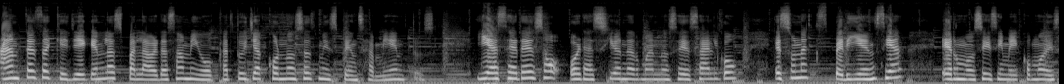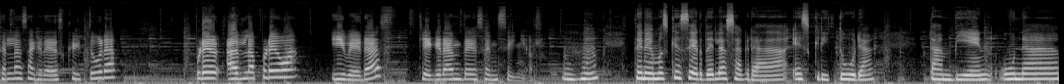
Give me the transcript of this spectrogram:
Antes de que lleguen las palabras a mi boca, tú ya conoces mis pensamientos. Y hacer eso, oración, hermanos, es algo, es una experiencia hermosísima. Y como dice la Sagrada Escritura, haz la prueba y verás qué grande es el Señor. Tenemos que hacer de la Sagrada Escritura también una,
